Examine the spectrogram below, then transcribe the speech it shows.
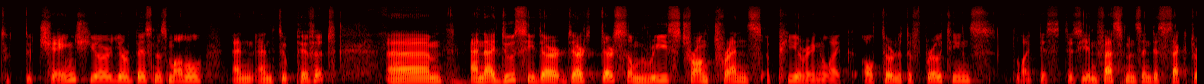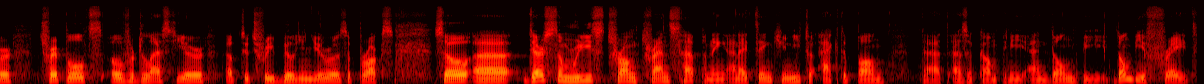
to, to change your, your business model and, and to pivot um, and I do see there, there there's some really strong trends appearing, like alternative proteins, like this, this the investments in this sector tripled over the last year, up to three billion euros approx. So uh, there's some really strong trends happening, and I think you need to act upon that as a company and don't be don't be afraid.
